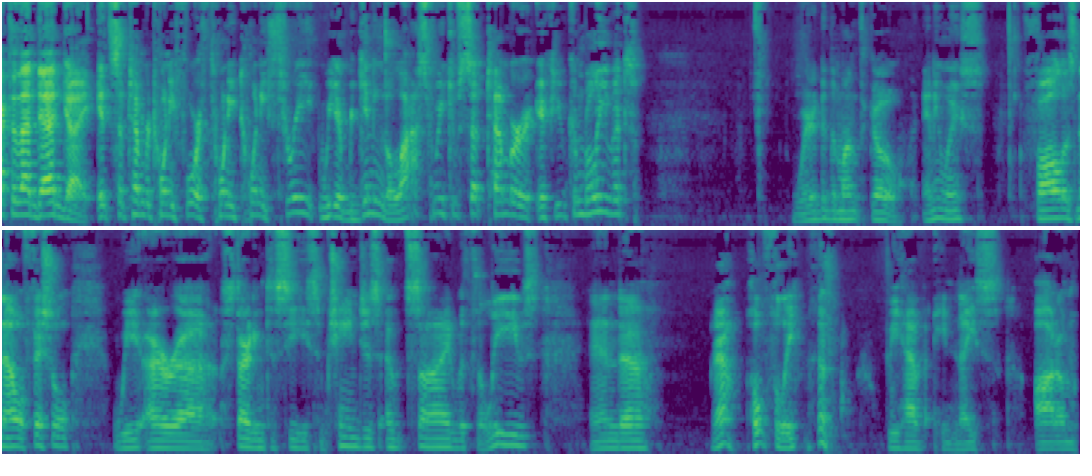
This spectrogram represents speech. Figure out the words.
back to That Dad Guy. It's September 24th, 2023. We are beginning the last week of September, if you can believe it. Where did the month go? Anyways, fall is now official. We are uh, starting to see some changes outside with the leaves. And uh, yeah, hopefully we have a nice autumn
